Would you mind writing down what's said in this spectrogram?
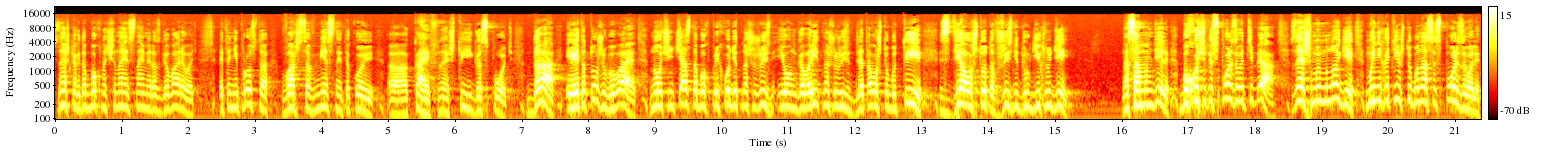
Знаешь, когда Бог начинает с нами разговаривать, это не просто ваш совместный такой э, кайф, знаешь, ты и Господь. Да, и это тоже бывает, но очень часто Бог приходит в нашу жизнь, и Он говорит в нашу жизнь для того, чтобы ты сделал что-то в жизни других людей. На самом деле, Бог хочет использовать тебя. Знаешь, мы многие, мы не хотим, чтобы нас использовали,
